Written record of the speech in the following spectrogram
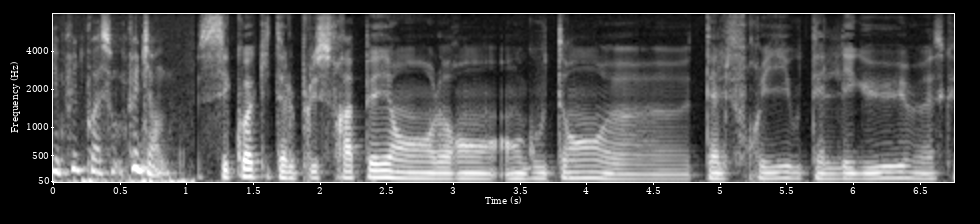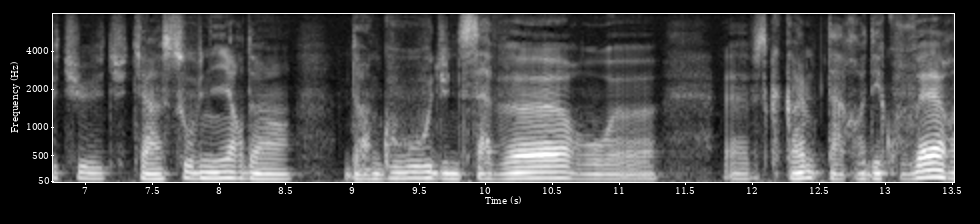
et plus de poisson, plus de viande. C'est quoi qui t'a le plus frappé en, en, en goûtant euh, tel fruit ou tel légume? Est-ce que tu, tu, as un souvenir d'un, d'un goût, d'une saveur ou, Parce que quand même, tu as redécouvert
